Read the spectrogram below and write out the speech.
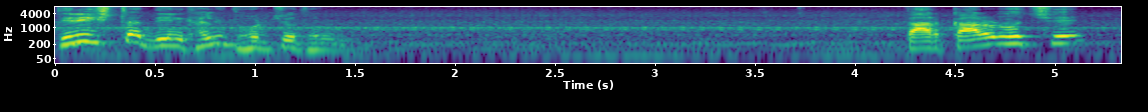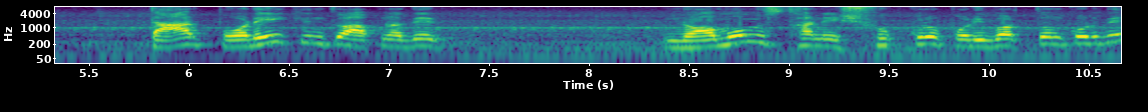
তিরিশটা দিন খালি ধৈর্য ধরুন। তার কারণ হচ্ছে তারপরেই কিন্তু আপনাদের নবম স্থানে শুক্র পরিবর্তন করবে।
